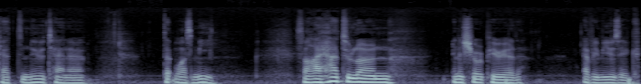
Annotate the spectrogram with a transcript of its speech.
get the new tenor. That was me. So I had to learn in a short period every music.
